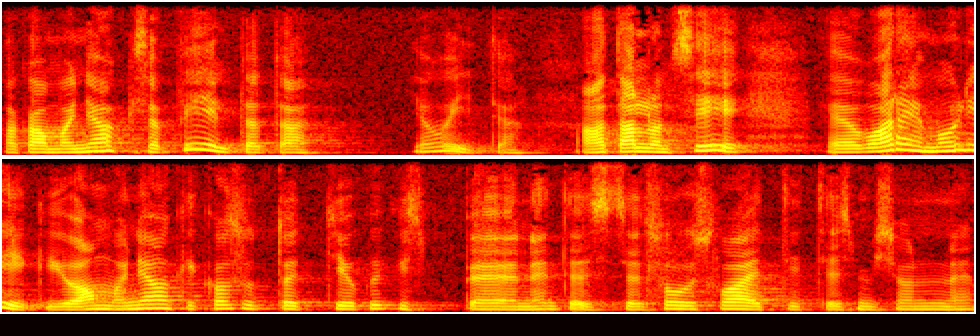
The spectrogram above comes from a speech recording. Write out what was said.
aga ammoniaaki saab veeldada ja hoida aga tal on see, eh, varem oligi ju, ammoniaaki kasutati ju kõigis eh, nendes soojusvahetites, mis on eh,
